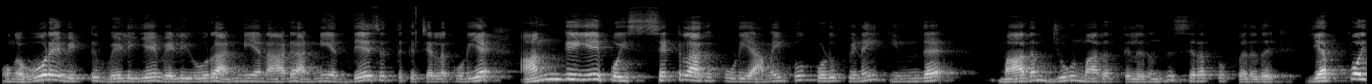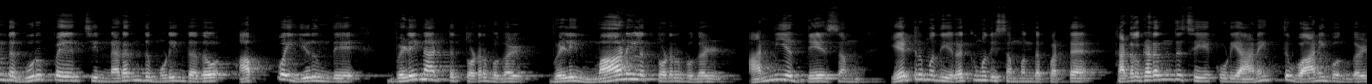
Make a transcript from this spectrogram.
உங்கள் ஊரை விட்டு வெளியே வெளியூர் அந்நிய நாடு அந்நிய தேசத்துக்கு செல்லக்கூடிய அங்கேயே போய் செட்டில் ஆகக்கூடிய அமைப்பு கொடுப்பினை இந்த மாதம் ஜூன் மாதத்திலிருந்து சிறப்பு பெறுது. எப்போ இந்த குரு பயிற்சி நடந்து முடிந்ததோ அப்போ இருந்தே வெளிநாட்டு தொடர்புகள் வெளி மாநில தொடர்புகள் அந்நிய தேசம் ஏற்றுமதி இறக்குமதி சம்பந்தப்பட்ட கடல் கடந்து செய்யக்கூடிய அனைத்து வாணிபங்கள்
